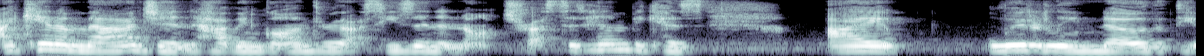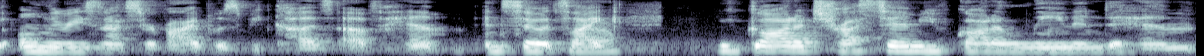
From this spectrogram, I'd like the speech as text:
I can't imagine having gone through that season and not trusted him because I literally know that the only reason I survived was because of him. And so it's yeah. like, you've got to trust him, you've got to lean into him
